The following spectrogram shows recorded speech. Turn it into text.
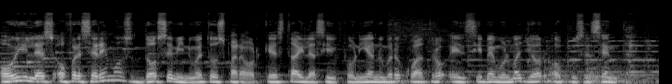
Hoy les ofreceremos 12 minutos para orquesta y la Sinfonía número 4 en Si bemol mayor, opus 60.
